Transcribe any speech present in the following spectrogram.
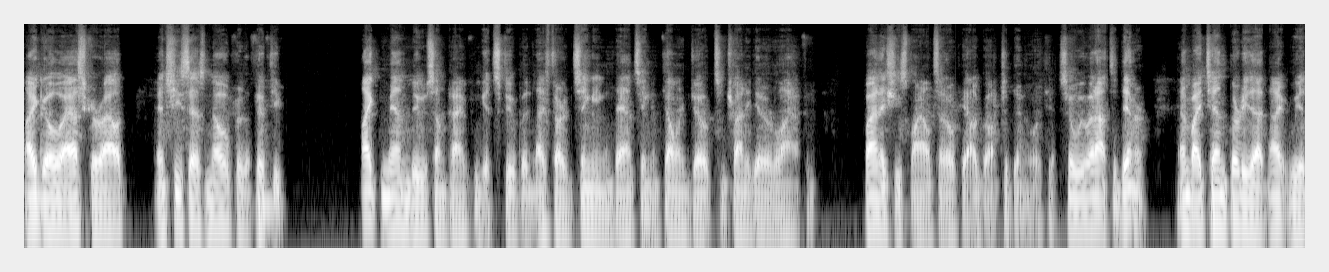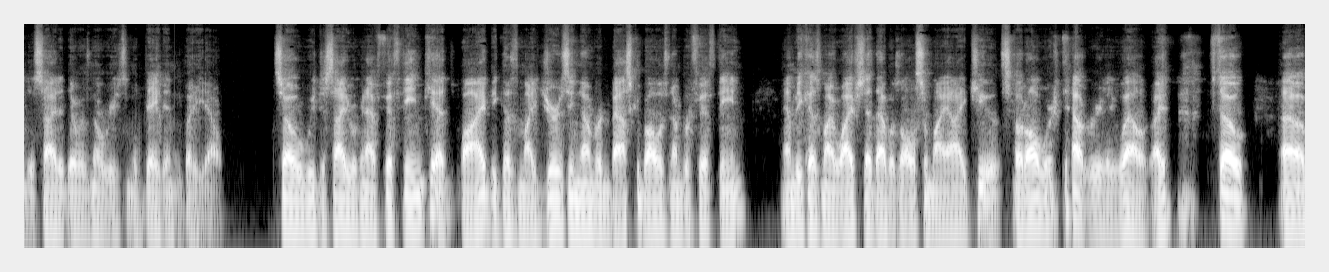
I go ask her out and she says no for the 50. Like men do sometimes, we get stupid. And I started singing and dancing and telling jokes and trying to get her to laugh. And finally, she smiled and said, okay, I'll go out to dinner with you. So we went out to dinner. And by 1030 that night, we had decided there was no reason to date anybody else. So we decided we're going to have 15 kids. Why? Because my jersey number in basketball was number 15 and because my wife said that was also my IQ. So it all worked out really well, right? So uh,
